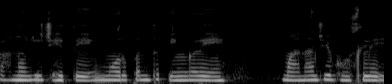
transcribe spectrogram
कान्होजी झेते मोरपंत पिंगळे मानाजी भोसले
